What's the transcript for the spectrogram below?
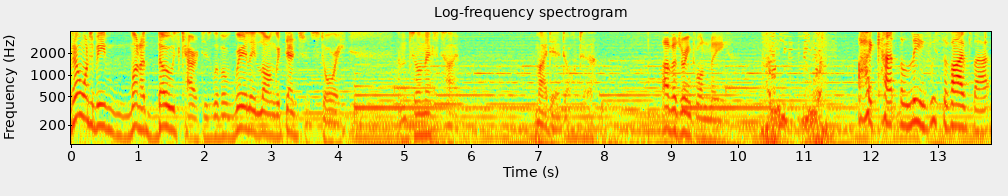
don't want to be one of those characters with a really long redemption story. Until next time, my dear Doctor. Have a drink on me. I can't believe we survived that.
